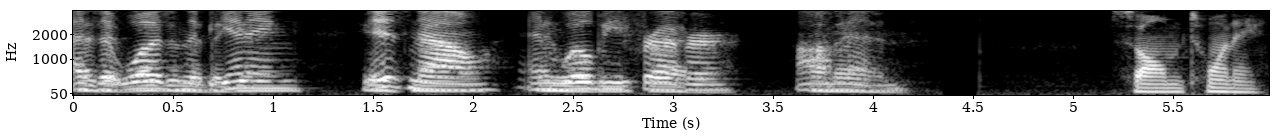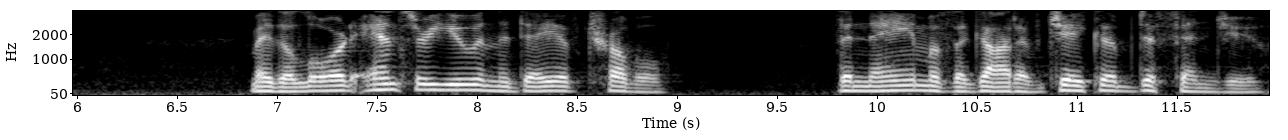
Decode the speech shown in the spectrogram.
as it was in the beginning, is now, and will be forever. Amen. Psalm 20 May the Lord answer you in the day of trouble. The name of the God of Jacob defend you.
